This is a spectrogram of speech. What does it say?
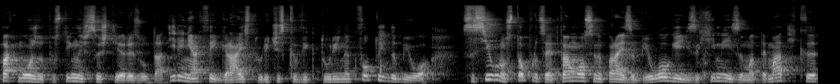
пак можеш да постигнеш същия резултат. Или някаква игра, историческа викторина, каквото и да било. Със сигурност 100%. Това може да се направи и за биология, и за химия, и за математика,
